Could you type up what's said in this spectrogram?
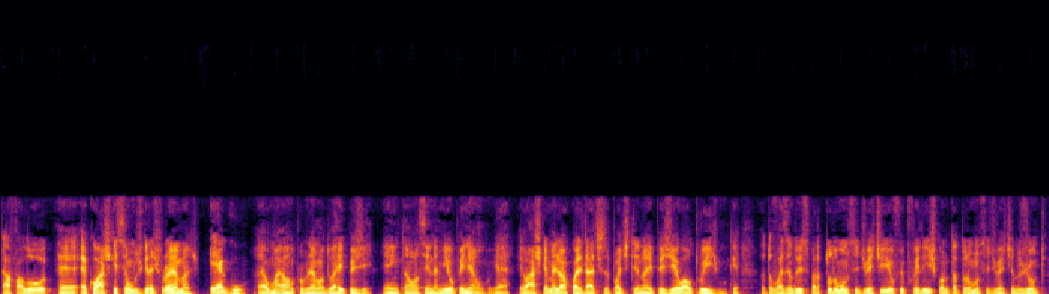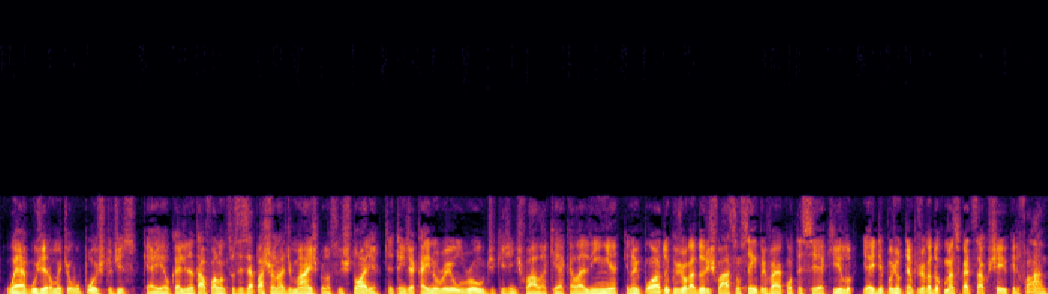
ela falou, é, é que eu acho que esse é um dos grandes problemas. Ego é o maior problema do RPG. Então, assim, na minha opinião, é, eu acho que a melhor qualidade que você pode ter no RPG é o altruísmo, que eu tô fazendo isso para todo mundo se divertir e eu fico feliz quando tá todo mundo se divertindo junto. O ego geralmente é o oposto disso, que aí é o que a Lina tava falando. Se você se apaixonar demais pela sua história, você tende a cair no railroad, que a gente fala, que é aquela linha que não importa o que os jogadores façam, sempre vai acontecer aquilo, e aí depois de um tempo o jogador começa a ficar de saco cheio, que ele fala, ah,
